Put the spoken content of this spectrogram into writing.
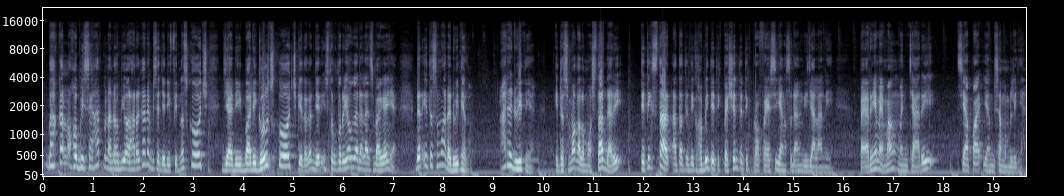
Bahkan hobi sehat pun hobi olahraga Anda bisa jadi fitness coach, jadi body goals coach gitu kan, jadi instruktur yoga dan lain sebagainya. Dan itu semua ada duitnya loh. Ada duitnya. Itu semua kalau mau start dari titik start atau titik hobi, titik passion, titik profesi yang sedang dijalani. PR-nya memang mencari siapa yang bisa membelinya.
